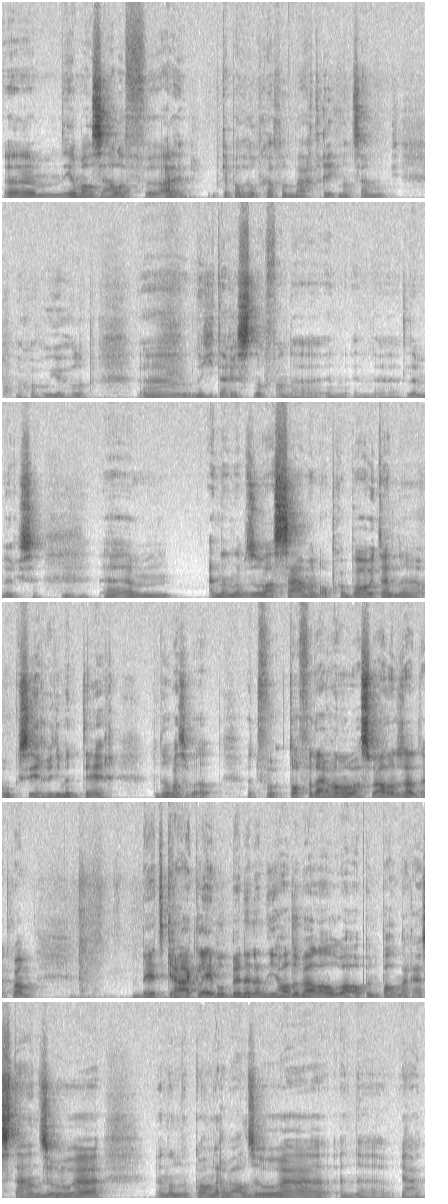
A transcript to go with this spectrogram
Ehm, helemaal zelf. allee, ik heb al hulp gehad van Bart Reekman, samen ook nog wat goede hulp. Ehm, een gitarist nog van in, in het Limburgse. Mhm. En dan hebben zo wat samen opgebouwd en eh, ook zeer rudimentair. Maar dat was wel, het toffe daarvan was wel, dus dat, dat kwam bij het kraaklabel binnen en die hadden wel al wat op een palmares staan. Zo, Mhm. eh, en dan kwam daar wel zo eh, een, ja,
